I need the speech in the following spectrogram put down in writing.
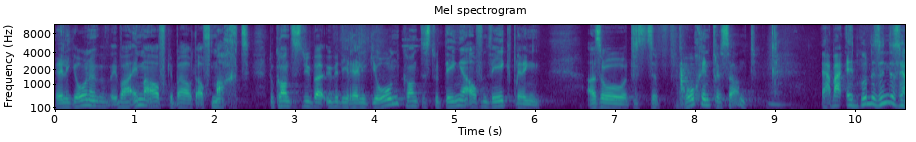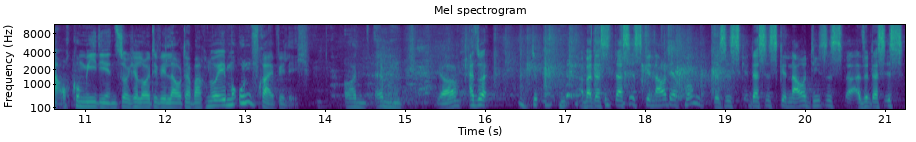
Religion war immer aufgebaut auf Macht. Du konntest über, über die Religion konntest du Dinge auf den Weg bringen. Also, das ist hochinteressant. Ja, aber im Grunde sind es ja auch Comedians, solche Leute wie Lauterbach, nur eben unfreiwillig. Und, ähm, ja. Also, aber das, das ist genau der Punkt. Das ist, das ist genau dieses, also das ist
